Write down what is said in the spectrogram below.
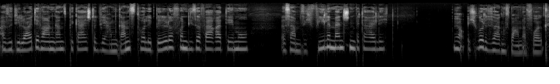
Also die Leute waren ganz begeistert. Wir haben ganz tolle Bilder von dieser Fahrraddemo. Es haben sich viele Menschen beteiligt. Ja, ich würde sagen, es war ein Erfolg.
